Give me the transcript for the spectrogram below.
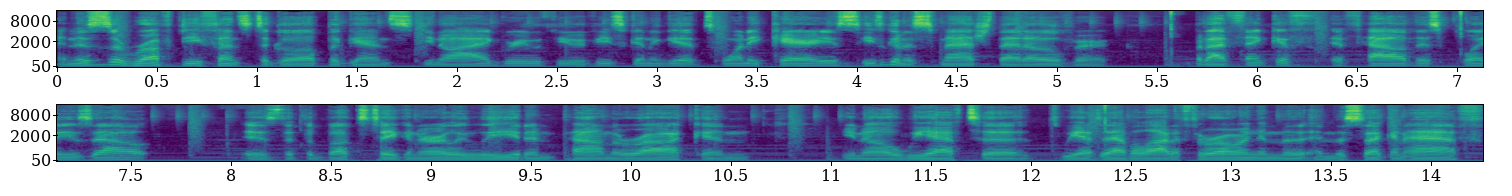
And this is a rough defense to go up against. You know, I agree with you. If he's going to get 20 carries, he's going to smash that over. But I think if if how this plays out, is that the Bucs take an early lead and pound the rock, and you know we have to we have to have a lot of throwing in the in the second half.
